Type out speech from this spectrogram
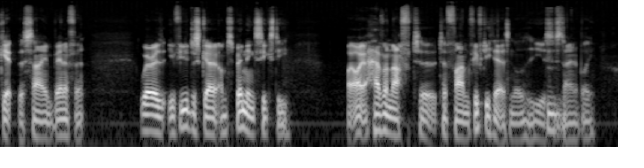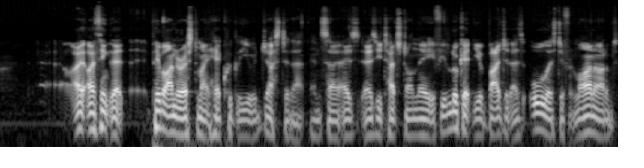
get the same benefit. Whereas if you just go, I'm spending sixty, I have enough to, to fund fifty thousand dollars a year mm. sustainably. I, I think that people underestimate how quickly you adjust to that. And so, as as you touched on there, if you look at your budget as all those different line items,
